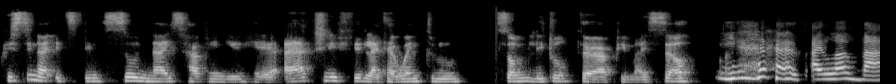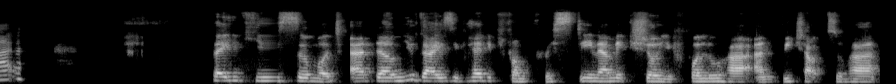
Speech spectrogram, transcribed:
Christina, it's been so nice having you here. I actually feel like I went through some little therapy myself. Yes, I love that. Thank you so much. And um, you guys, you've heard it from Christina. Make sure you follow her and reach out to her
